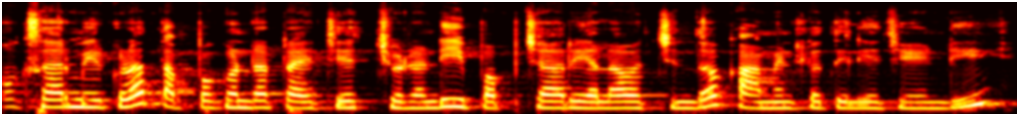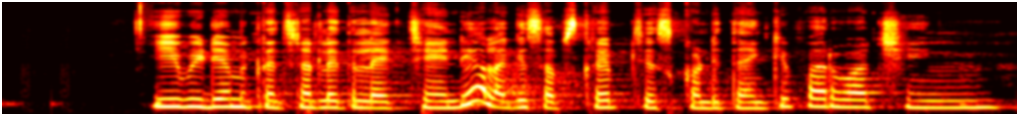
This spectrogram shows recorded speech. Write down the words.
ఒకసారి మీరు కూడా తప్పకుండా ట్రై చేసి చూడండి. ఈ పప్పుచారు ఎలా వచ్చిందో కామెంట్లో తెలియజేయండి ఈ వీడియో మీకు నచ్చినట్లయితే లైక్ చేయండి. అలాగే సబ్స్క్రైబ్ చేసుకోండి. Thank for watching.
